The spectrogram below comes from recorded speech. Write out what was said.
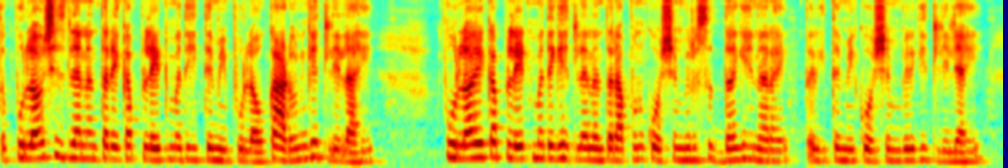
तर पुलाव शिजल्यानंतर एका प्लेटमध्ये इथे मी पुलाव काढून घेतलेला आहे. पुलाव एका प्लेटमध्ये घेतल्यानंतर आपण कोशिंबीरसुद्धा घेणार आहे. तर इथे मी कोशिंबीर घेतलेली आहे.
